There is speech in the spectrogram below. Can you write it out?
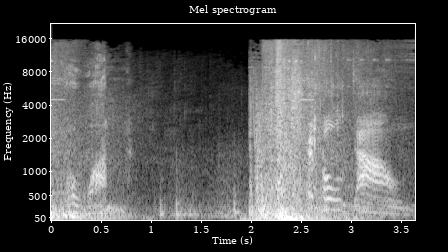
for one. Triple down.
